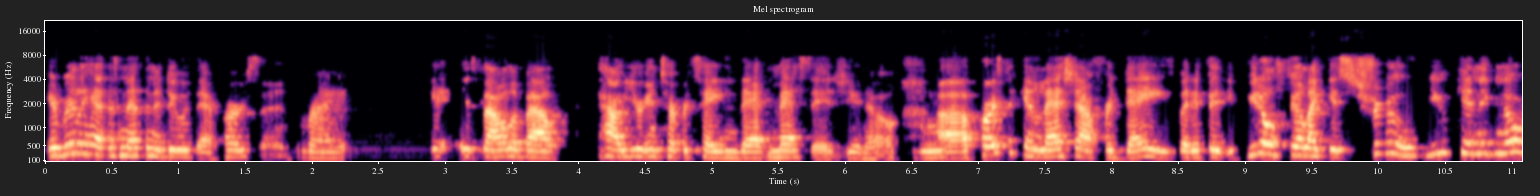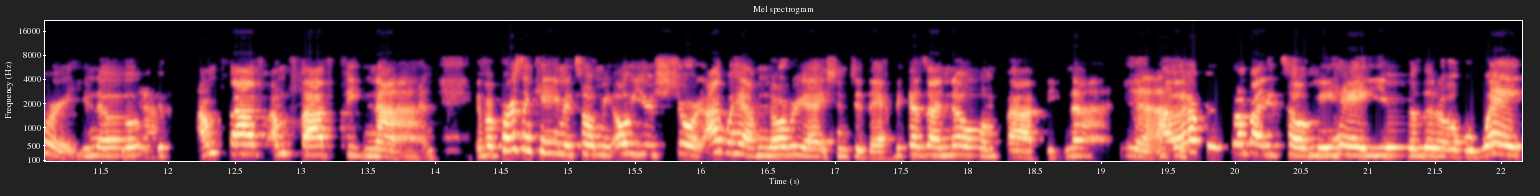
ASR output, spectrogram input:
it really has nothing to do with that person. Right. It's all about how you're interpreting that message you know. Mm-hmm. uh, a person can lash out for days but if, it, if you don't feel like it's true you can ignore it you know. Yeah. I'm five i'm five feet nine. If a person came and told me oh you're short i would have no reaction to that because i know i'm five feet nine. Yeah. However if somebody told me hey you're a little overweight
